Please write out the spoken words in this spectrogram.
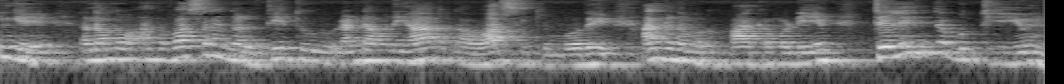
இங்கே நம்ம அந்த வசனங்கள் தீத்து ரெண்டாவது யார் நான் வாசிக்கும் போது அங்கு நமக்கு பார்க்க முடியும் தெளிந்த புத்தியும்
